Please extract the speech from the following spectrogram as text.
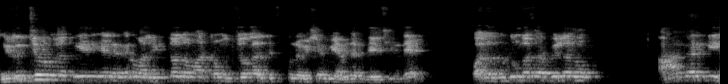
నిరుద్యోగులకు ఏం చేయలేదు కానీ వాళ్ళ ఇంట్లో మాత్రం ఉద్యోగాలు తెచ్చుకున్న విషయం మీ అందరికి తెలిసిందే. వాళ్ళ కుటుంబ సభ్యులను ఆఖరికి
